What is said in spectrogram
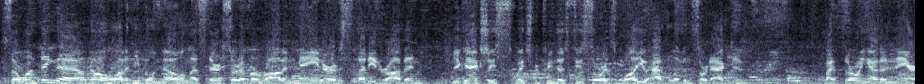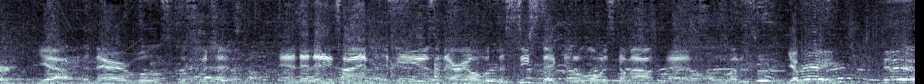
So one thing that I don't know a whole lot of people know, unless they're sort of a Robin main or have studied Robin, you can actually switch between those two swords while you have the Levin sword active by throwing out a nair. Yeah, the Nair will, will switch it, and at any time, if you use an aerial with the C stick, it'll always come out as the Levin sword. Yep. two,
